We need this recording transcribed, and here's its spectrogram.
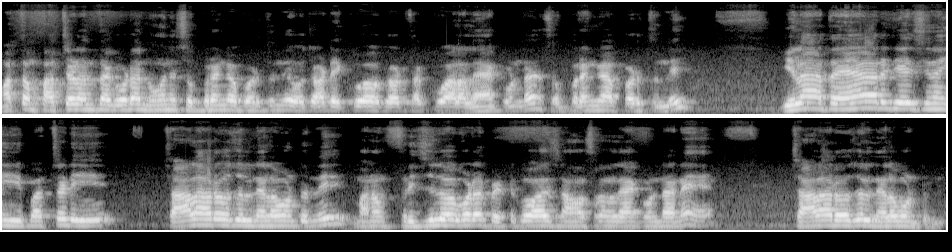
మొత్తం పచ్చడి అంతా కూడా నూనె శుభ్రంగా పడుతుంది. ఒక చోట ఎక్కువ ఒక చోట తక్కువ అలా లేకుండా శుభ్రంగా పడుతుంది. ఇలా తయారు చేసిన ఈ పచ్చడి చాలా రోజులు నిలవ ఉంటుంది. మనం ఫ్రిడ్జ్లో కూడా పెట్టుకోవాల్సిన అవసరం లేకుండానే చాలా రోజులు నిలవ ఉంటుంది.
